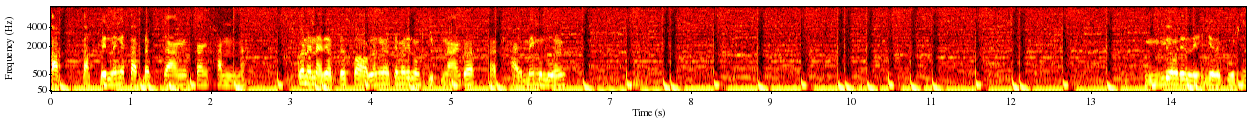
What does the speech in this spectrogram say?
ตัดตัดเป็นแล้วไงตัดแบบกลางกลางคันนะก็ไหนๆแบบจะสอบแล้วไงจะไม่ได้ลงคลิปนานก็ถ่ายแม่งรัวๆถึงเรื่องไม่ได้เลยเดี๋ยวกูใช้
